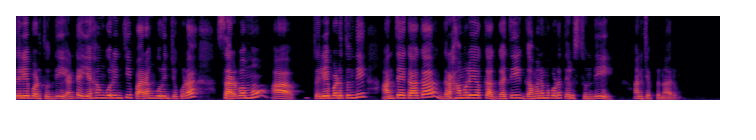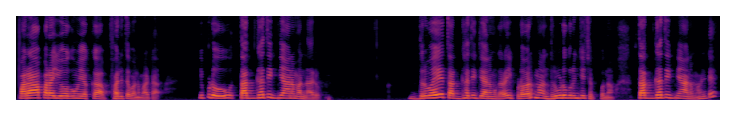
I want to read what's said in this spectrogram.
తెలియబడుతుంది. అంటే ఏహం గురించి పరం గురించి కూడా సర్వము తెలియబడుతుంది. అంతేకాక గ్రహముల యొక్క గతి గమనము కూడా తెలుస్తుంది అని చెప్తున్నారు. పరాపర యోగం యొక్క ఫలితం అనమాట ఇప్పుడు తద్గతి జ్ఞానం అన్నారు. ధ్రువయే తద్గతి జ్ఞానం కదా ఇప్పటివరకు మనం ధ్రువుడు గురించే చెప్పుకున్నాం. తద్గతి జ్ఞానం అంటే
